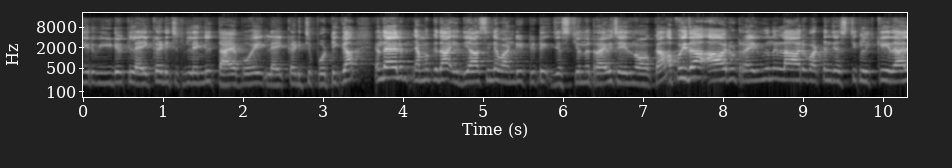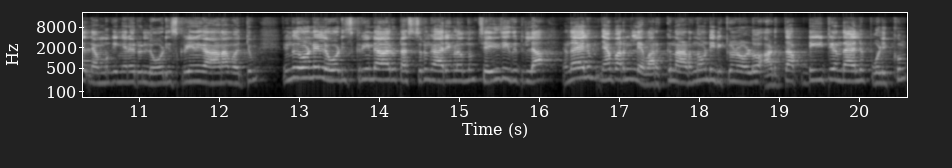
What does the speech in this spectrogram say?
ഈ ഒരു വീഡിയോക്ക് ലൈക്ക് അടിച്ചിട്ടില്ലെങ്കിൽ താഴെ പോയി ലൈക്ക് അടിച്ച് പൊട്ടിക്കുക. എന്തായാലും നമുക്കിതാ ഇതിഹാസിന്റെ വണ്ടി ഇട്ടിട്ട് ജസ്റ്റ് ഒന്ന് ഡ്രൈവ് ചെയ്ത് നോക്കാം. അപ്പോൾ ഇതാ ആ ഒരു ഡ്രൈവ് എന്നുള്ള ആ ഒരു ബട്ടൺ ജസ്റ്റ് ക്ലിക്ക് ചെയ്താൽ നമുക്കിങ്ങനെ ഒരു ഒരു ലോഡിംഗ് സ്ക്രീൻ കാണാൻ പറ്റും. എനിക്ക് തോന്നുന്നത് ലോഡി സ്ക്രീന്റെ ആ ഒരു ടെസ്റ്ററും കാര്യങ്ങളൊന്നും ചേഞ്ച് ചെയ്തിട്ടില്ല. എന്തായാലും ഞാൻ പറഞ്ഞില്ലേ വർക്ക് നടന്നുകൊണ്ടിരിക്കണുള്ളൂ അടുത്ത അപ്ഡേറ്റ് എന്തായാലും പൊളിക്കും.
